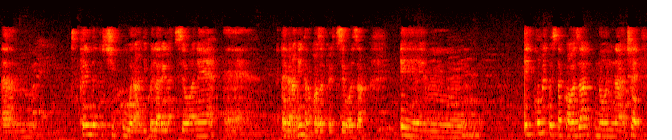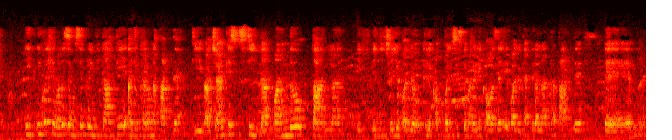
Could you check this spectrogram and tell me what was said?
ehm, prenderci cura di quella relazione è, è veramente una cosa preziosa. E, um, e come questa cosa non... Cioè, in, qualche modo siamo sempre invitati a giocare una parte attiva, cioè anche Sita quando parla e, e dice io voglio, co- voglio sistemare le cose e voglio che anche dall'altra parte eh,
